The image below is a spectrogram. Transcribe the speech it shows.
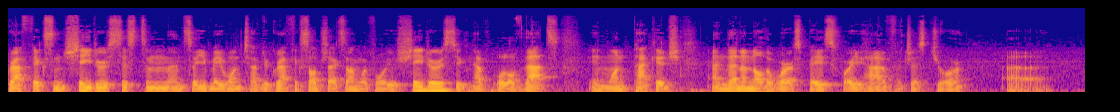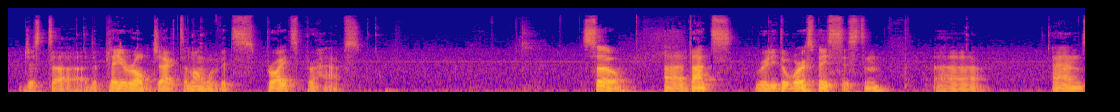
graphics and shader system, and so you may want to have your graphics objects along with all your shaders, so you can have all of that in one package, and then another workspace where you have just your uh, just uh, the player object along with its sprites perhaps. So uh, that's really the workspace system. Uh, and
